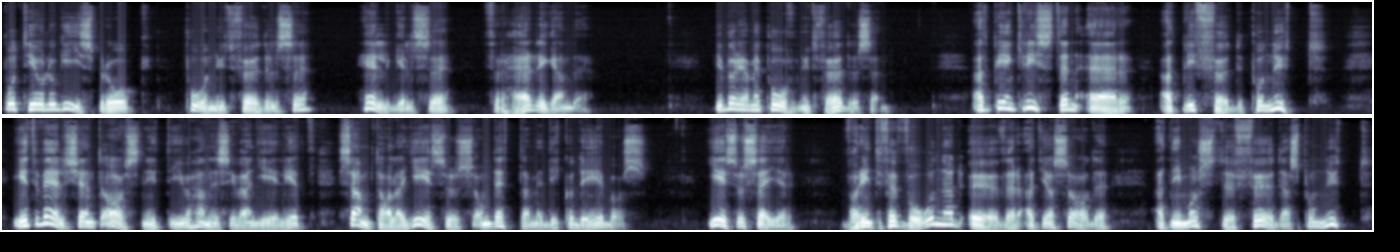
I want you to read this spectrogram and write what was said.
På teologispråk pånyttfödelse, helgelse, förhärligande. Vi börjar med pånyttfödelsen. Att bli en kristen är att bli född på nytt. I ett välkänt avsnitt i Johannesevangeliet samtalar Jesus om detta med Nikodemos. Jesus säger Var inte förvånad över att jag sade att ni måste födas på nytt.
